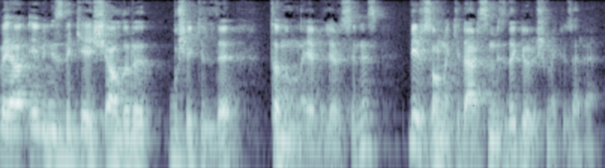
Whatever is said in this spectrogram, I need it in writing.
veya evinizdeki eşyaları bu şekilde tanımlayabilirsiniz. Bir sonraki dersimizde görüşmek üzere.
